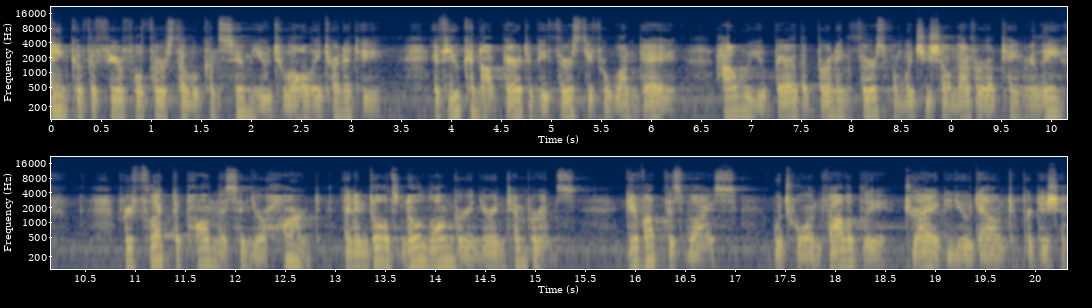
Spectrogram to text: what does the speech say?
Think of the fearful thirst that will consume you to all eternity. If you cannot bear to be thirsty for one day, how will you bear the burning thirst from which you shall never obtain relief? Reflect upon this in your heart and indulge no longer in your intemperance. Give up this vice, which will infallibly drag you down to perdition.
